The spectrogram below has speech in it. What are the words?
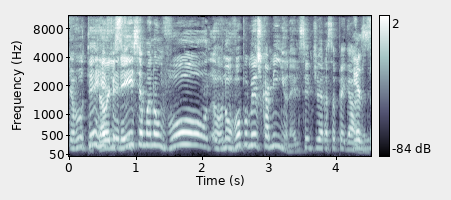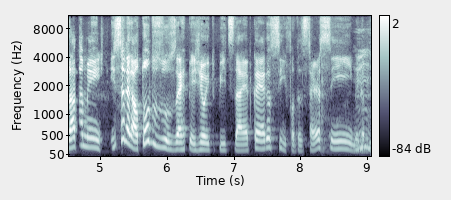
Eu vou ter então, referência, eles... mas não vou. Eu não vou pro mesmo caminho, né? Eles sempre tiveram essa pegada. Exatamente. Isso é legal. Todos os RPG 8 bits da época eram assim. Phantasy Star é assim, Mega uhum.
